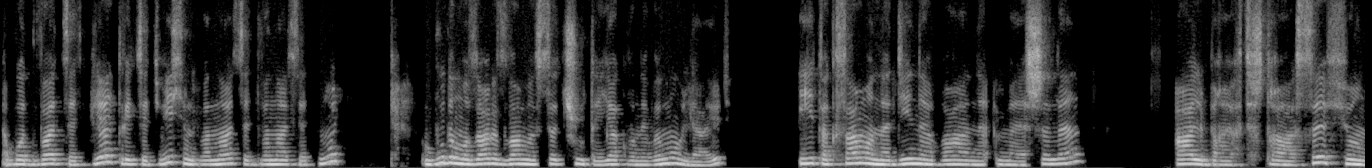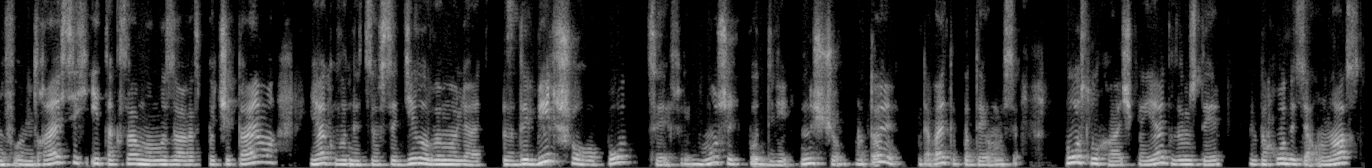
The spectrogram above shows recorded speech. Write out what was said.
або 25, 38, 12, 12, 0. Будемо зараз з вами все чути, як вони вимовляють. І так само Надіне Ван Мешелен, Альбрехт Альбрехтштрасе, 35. І так само ми зараз почитаємо, як вони це все діло вимовляють. Здебільшого по цифрі, можуть по дві. Ну що, готові? Давайте подивимося. Послухачка, як завжди, знаходиться у нас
